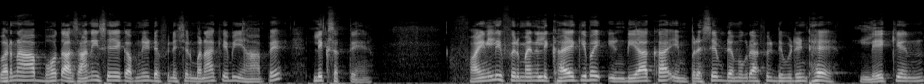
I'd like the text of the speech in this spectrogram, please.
वरना आप बहुत आसानी से एक अपनी डेफिनेशन बना के भी यहाँ पे लिख सकते हैं। फाइनली फिर मैंने लिखा है कि भाई इंडिया का इम्प्रेसिव डेमोग्राफिक डिविडेंट है, लेकिन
